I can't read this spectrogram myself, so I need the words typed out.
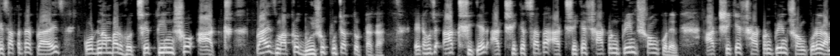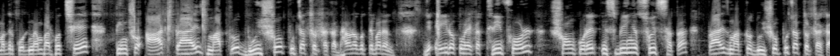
এই ছাতাটার প্রাইস কোড নাম্বার হচ্ছে তিনশো আট প্রাইস মাত্র দুইশো পঁচাত্তর টাকা এটা হচ্ছে আট শিকের আট শিকের ছাতা আট শিকের শার্টন প্রিন্ট শঙ্করের আট শিকের শার্টন প্রিন্ট শঙ্করের আমাদের কোড নাম্বার হচ্ছে তিনশো আট প্রাইস মাত্র দুইশো পঁচাত্তর টাকা ধারণা করতে পারেন যে এই রকমের একটা থ্রি ফোল্ড শঙ্করের স্প্রিংয়ের সুইচ ছাতা প্রাইস মাত্র দুইশো পঁচাত্তর টাকা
